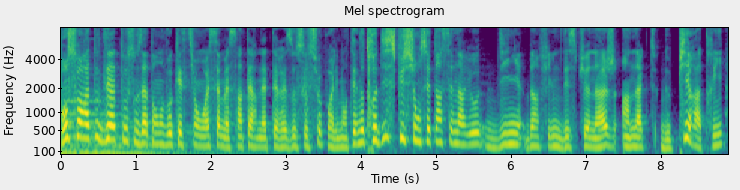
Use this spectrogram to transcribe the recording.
Bonsoir à toutes et à tous. Nous attendons vos questions SMS, Internet et réseaux sociaux pour alimenter notre discussion. C'est un scénario digne d'un film d'espionnage, un acte de piraterie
